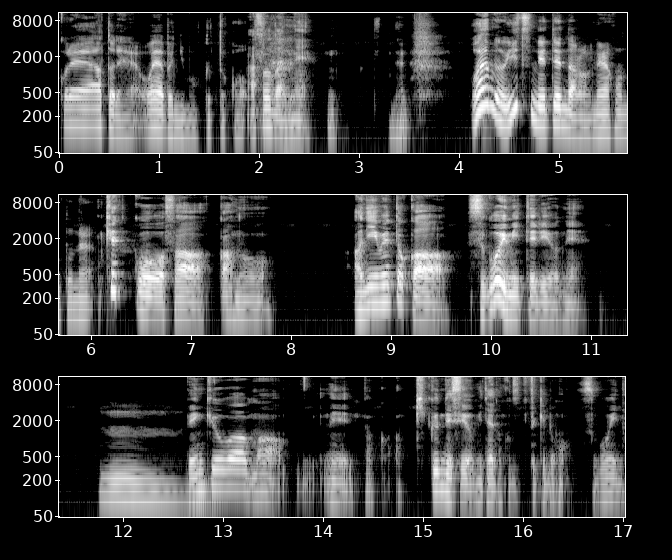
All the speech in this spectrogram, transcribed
これ、後で親分にも送っとこうあ、。そうだね。親分いつ寝てんだろうね、ほんとね。結構さ、あの、アニメとか、すごい見てるよね。うーん。勉強は、まあ、ね、なんか、聞くんですよ、みたいなこと言ってたけど、すごいね。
